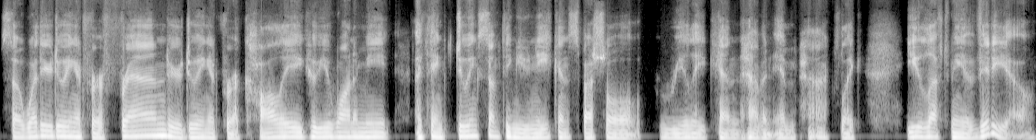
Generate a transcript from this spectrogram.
So whether you're doing it for a friend or you're doing it for a colleague who you want to meet, I think doing something unique and special really can have an impact. Like you left me a video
